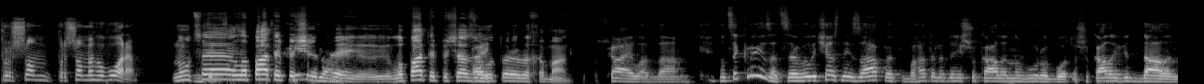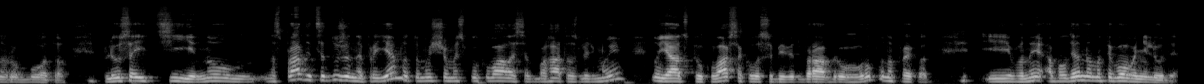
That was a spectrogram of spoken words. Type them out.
про, що, про що ми говоримо? Ну, це лопати під час, лопати під час золотої лихоманки. Кайла, да. Ну це криза, це величезний запит. Багато людей шукали нову роботу, шукали віддалену роботу, плюс IT. Ну насправді це дуже неприємно, тому що ми спілкувалися багато з людьми. Ну я от спілкувався, коли собі відбирав другу групу, наприклад, і вони обалденно мотивовані люди.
